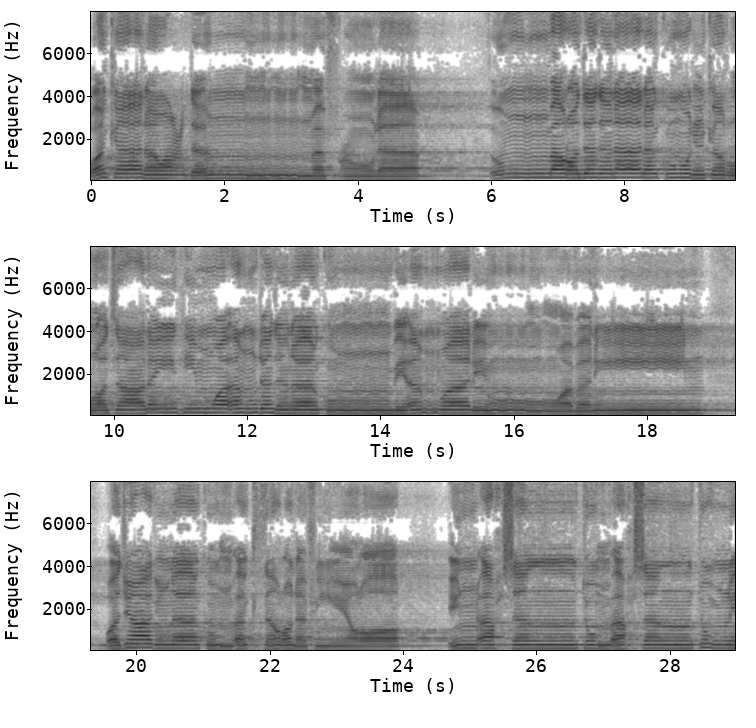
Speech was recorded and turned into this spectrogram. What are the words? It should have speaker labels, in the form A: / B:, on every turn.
A: وكان وعدا مفعولا. ثم رددنا لكم الكرة عليهم وأمددناكم بأموال وبنين وجعلناكم أكثر نفيراً. إن أحسنتم أحسنتم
